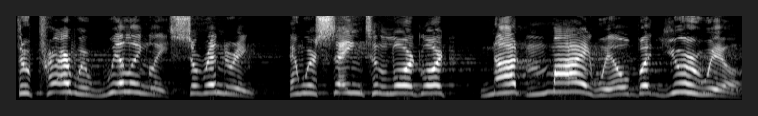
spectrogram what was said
Through prayer, we're willingly surrendering and we're saying to the Lord, Lord, not my will, but your will.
